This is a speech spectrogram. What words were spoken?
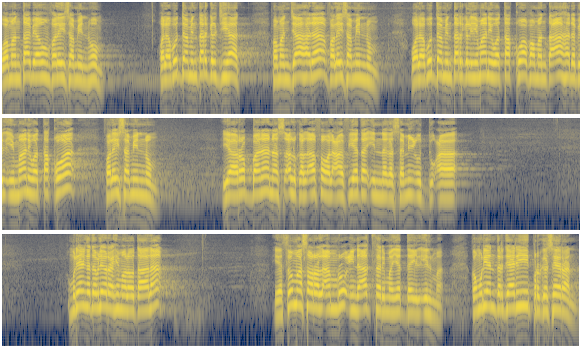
wa man tabi'ahum falaysa minhum wa la budda min tark al-jihad faman jahada falaysa minhum wa la budda min tark al-imani wa taqwa faman ta'ahada bil imani wa taqwa falaysa minhum Ya Rabbana nas'aluka al-afa wal afiyata innaka sami'ud du'a. Kemudian kata beliau rahimahullah taala, ya thumma saral amru inda aktsari ma yadda'il ilma. Kemudian terjadi pergeseran,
